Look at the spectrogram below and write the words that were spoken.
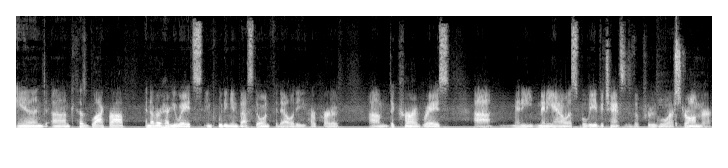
and um, because BlackRock and other heavyweights, including Invesco and Fidelity, are part of um, the current race. Uh, many many analysts believe the chances of approval are stronger.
